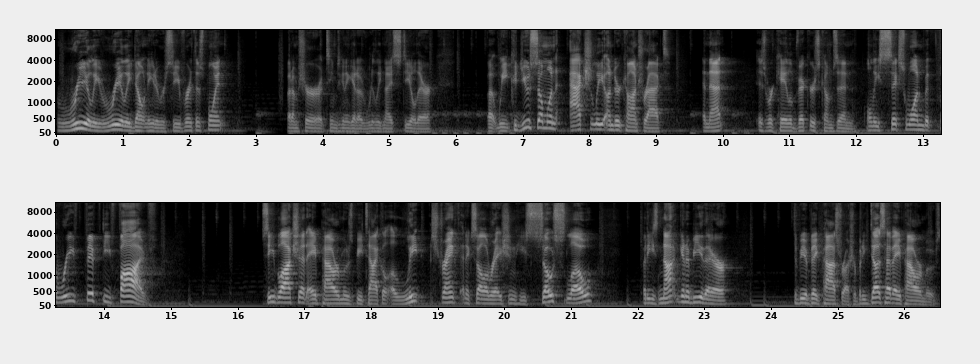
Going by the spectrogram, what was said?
really, really don't need a receiver at this point. But I'm sure a team's going to get a really nice steal there. But we could use someone actually under contract, and that is where Caleb Vickers comes in. Only 6'1", but 355. C block shed, A power moves, B tackle, elite strength and acceleration. He's so slow, but he's not going to be there to be a big pass rusher, but he does have A power moves.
